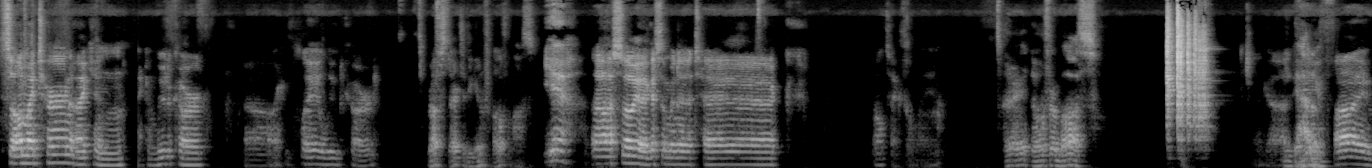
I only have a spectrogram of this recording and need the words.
So on my turn, I can I can loot a card. Uh, I can play a loot card. Rough start to the game for both of us. Yeah. Uh. So yeah, I guess I'm gonna attack. I'll attack the lane. All right, going for a boss. You got him. Five.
